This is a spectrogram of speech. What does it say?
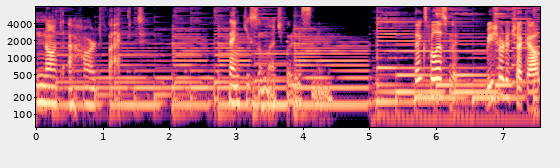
not a hard fact. Thank you so much for listening. Thanks for listening. Be sure to check out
